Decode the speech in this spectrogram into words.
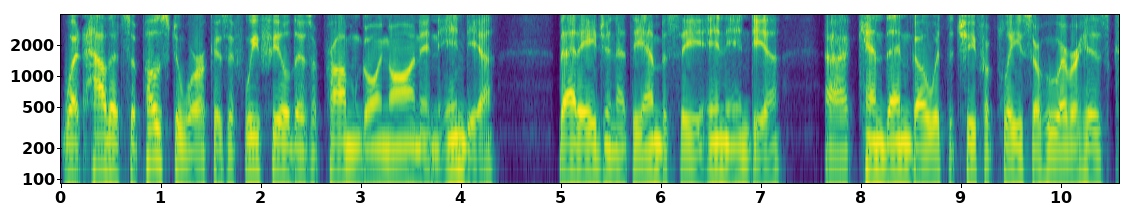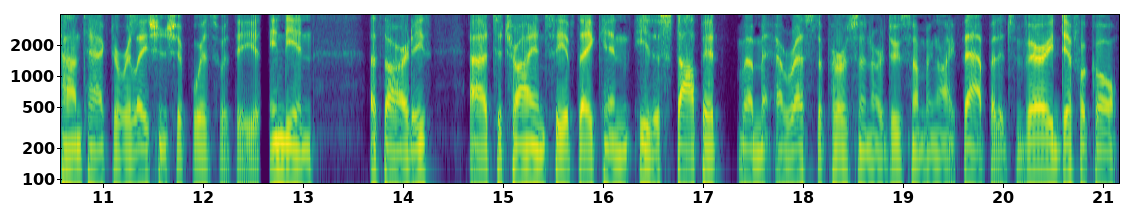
what how that's supposed to work is if we feel there's a problem going on in India, that agent at the embassy in India uh, can then go with the chief of police or whoever his contact or relationship with with the Indian authorities uh, to try and see if they can either stop it, um, arrest the person, or do something like that. But it's very difficult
